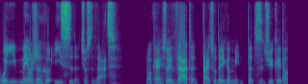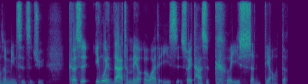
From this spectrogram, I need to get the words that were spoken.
唯一没有任何意思的就是 that OK，所以 that 带出的一个名的子句可以当成名词子句，可是因为 that 没有额外的意思，所以它是可以省掉的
